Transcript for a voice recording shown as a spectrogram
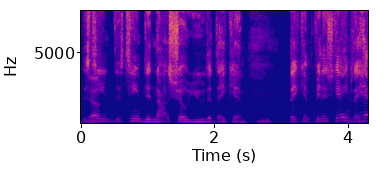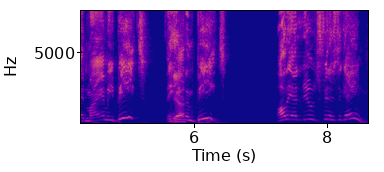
This Yeah. team, this team did not show you that they can they can finish games. They had Miami beat. They Yeah. had them beat. All they had to do was finish the game.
